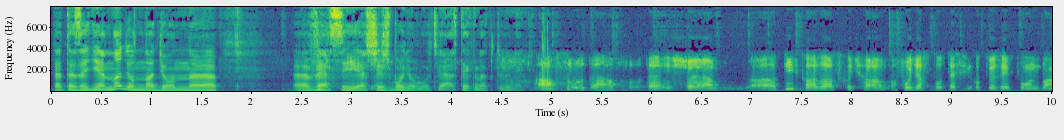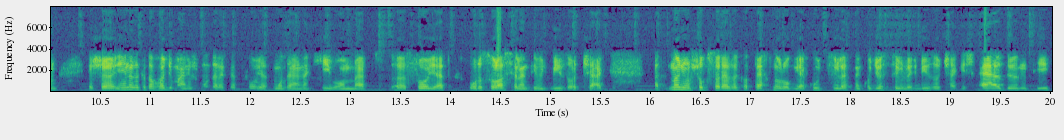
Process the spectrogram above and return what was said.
Tehát ez egy ilyen nagyon-nagyon veszélyes és bonyolult játéknak tűnik. Abszolút, abszolút, és a titka az az, hogyha a fogyasztót teszünk a középpontban, és én ezeket a hagyományos modelleket Szovjet modellnek hívom, mert Szovjet oroszul azt jelenti, hogy bizottság. Hát nagyon sokszor ezek a technológiák úgy születnek, hogy összeül egy bizottság és eldönti,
